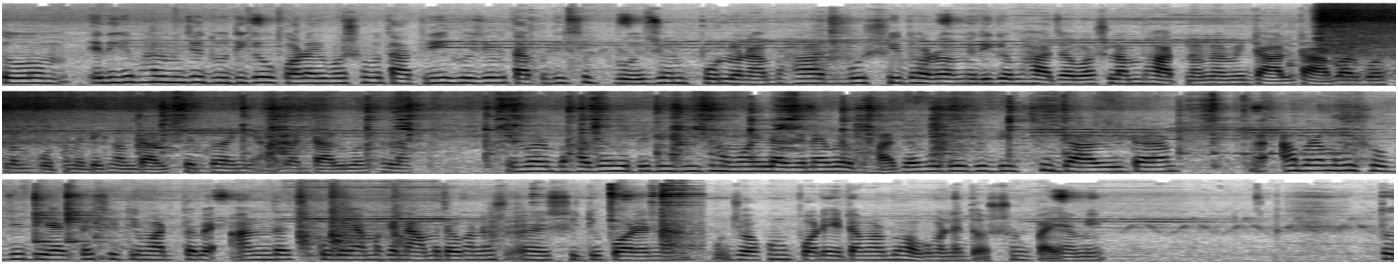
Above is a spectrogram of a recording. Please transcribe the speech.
তো এদিকে ভাবলাম যে দুদিকেও কড়াই বসাবো, তাড়াতাড়ি হয়ে যাবে। তারপর দেখছি প্রয়োজন পড়ল না। ভাত বসিয়ে ধরো আমি এদিকে ভাজা বসলাম, ভাত নামলাম আমি ডালটা আবার বসলাম। প্রথমে দেখলাম ডাল সেদ্ধ হয়নি, আবার ডাল বসালাম। এবার ভাজা হতে বেশি সময় লাগে না। এবার ভাজা হতে হতে দেখছি ডালটা, আবার আমাকে সবজি দিয়ে একটা সিটি মারতে হবে। আন্দাজ করে আমাকে নামাতে ওখানে সিটি পড়ে না। যখন পড়ে এটা আমার ভগবানের দর্শন পাই আমি। তো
